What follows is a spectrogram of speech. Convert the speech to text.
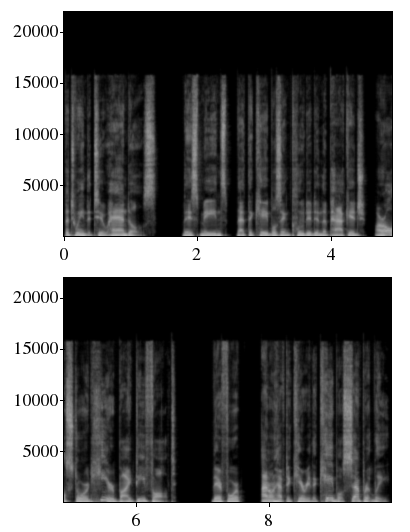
between the two handles. This means that the cables included in the package are all stored here by default. Therefore, I don't have to carry the cables separately,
